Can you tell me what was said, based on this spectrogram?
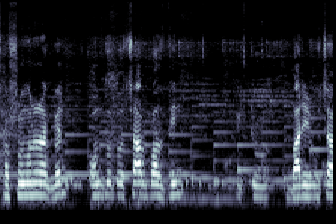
সবসময় মনে রাখবেন, অন্তত চার পাঁচ দিন একটু বাড়ির উঁচা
